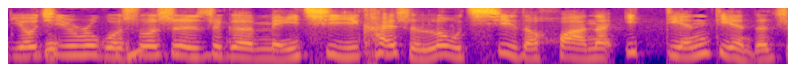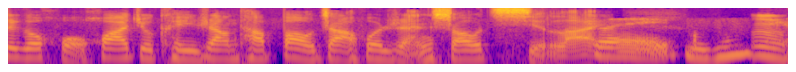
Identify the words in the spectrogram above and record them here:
尤其如果说是这个煤气一开始漏气的话，那一点点的这个火花就可以让它爆炸或燃烧起来。对，嗯嗯。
